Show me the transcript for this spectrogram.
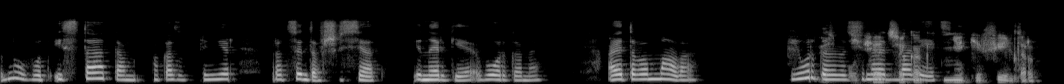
ну вот из 100, там показывают пример, процентов 60 энергии в органы, а этого мало. И органы начинают получается как болеть. некий фильтр,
